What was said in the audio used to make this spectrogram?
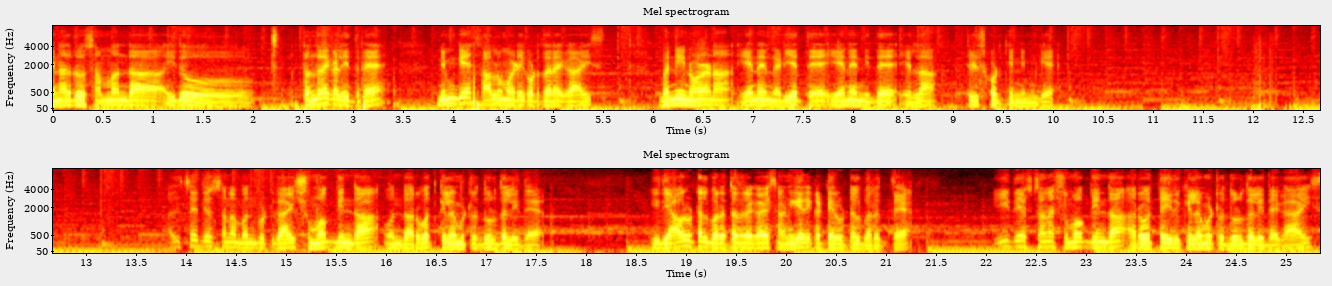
ಏನಾದರೂ ಸಂಬಂಧ, ಇದು ತೊಂದರೆಗಳಿದ್ದರೆ ನಿಮಗೆ ಸಾಲ್ವ್ ಮಾಡಿ ಕೊಡ್ತಾರೆ ಗಾಯ್ಸ್ ಬನ್ನಿ ನೋಡೋಣ, ಏನೇನು ನಡೆಯುತ್ತೆ ಏನೇನಿದೆ ಎಲ್ಲ ತಿಳಿಸ್ಕೊಡ್ತೀನಿ ನಿಮಗೆ. ಅಲ್ಸೆ ದೇವಸ್ಥಾನ ಬಂದ್ಬಿಟ್ಟು ಗಾಯ್ ಶಿವಮೊಗ್ಗದಿಂದ ಒಂದು ಅರವತ್ತು ಕಿಲೋಮೀಟ್ರ್ ದೂರದಲ್ಲಿದೆ. ಇದು ಯಾವ ರೂಟಲ್ಲಿ ಬರುತ್ತೆ ಅಂದರೆ ಗಾಯ್ಸ್ ಅಣಗೇರಿ ಕಟ್ಟೆ ರೂಟಲ್ಲಿ ಬರುತ್ತೆ. ಈ ದೇವಸ್ಥಾನ ಶಿವಮೊಗ್ಗದಿಂದ ಅರವತ್ತೈದು ಕಿಲೋಮೀಟರ್ ದೂರದಲ್ಲಿದೆ ಗಾಯ್ಸ್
